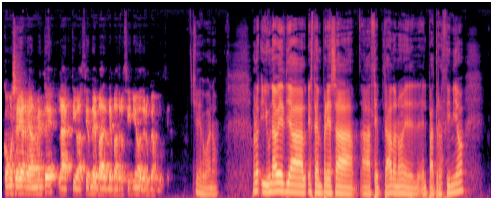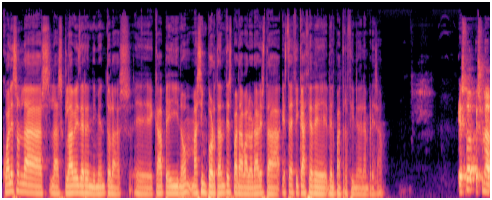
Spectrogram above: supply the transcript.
cómo sería realmente la activación de, patrocinio de Lucas Murcia. Qué bueno. Bueno, y una vez ya esta empresa ha aceptado el, patrocinio, ¿cuáles son las, claves de rendimiento, las eh, KPI ¿no? más importantes para valorar esta, esta eficacia del patrocinio de la empresa? Esto es una,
